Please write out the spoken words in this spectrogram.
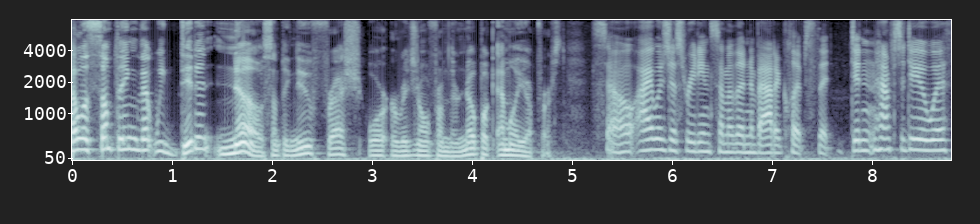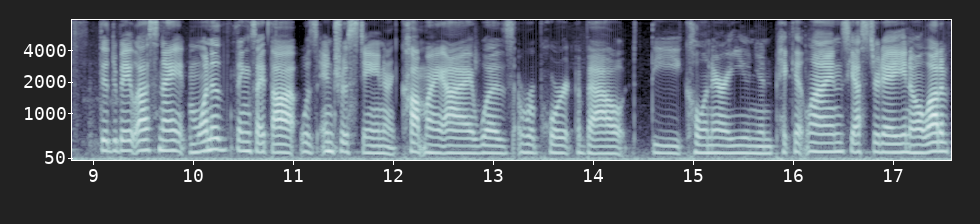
tell us something that we didn't know, something new, fresh, or original from their notebook. Emily, you're up first. So I was just reading some of the Nevada clips that didn't have to do with the debate last night. And one of the things I thought was interesting and caught my eye was a report about the culinary union picket lines yesterday. You know, a lot of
